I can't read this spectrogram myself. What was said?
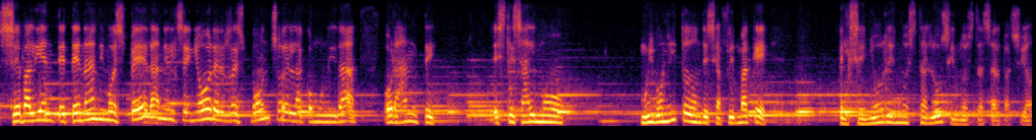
sé valiente, ten ánimo, espera en el Señor, el responso de la comunidad, orante. Este salmo muy bonito donde se afirma que el Señor es nuestra luz y nuestra salvación.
